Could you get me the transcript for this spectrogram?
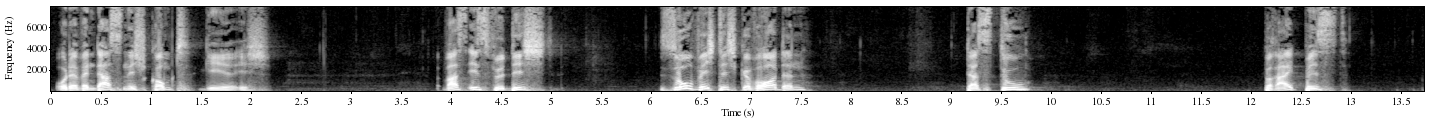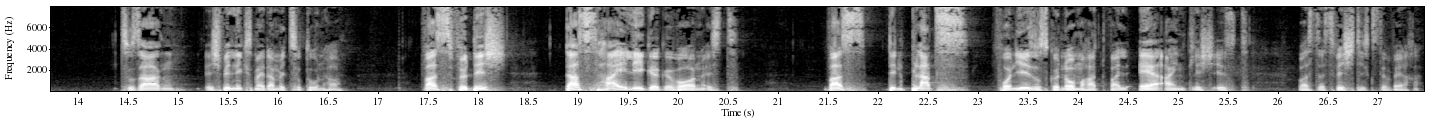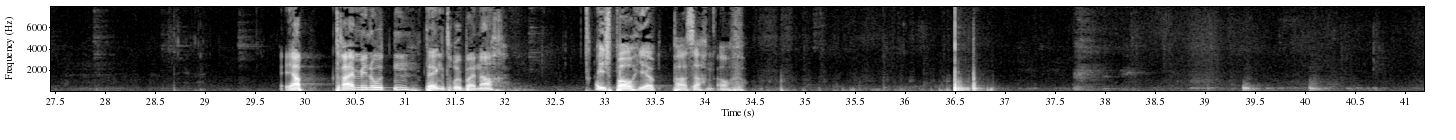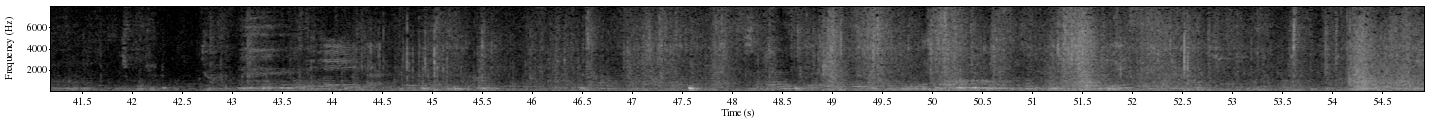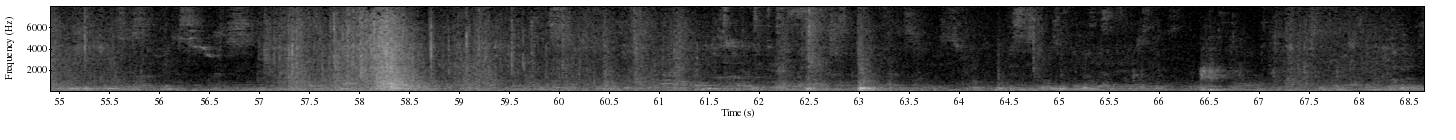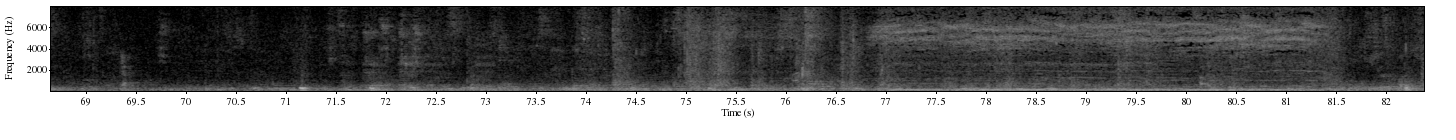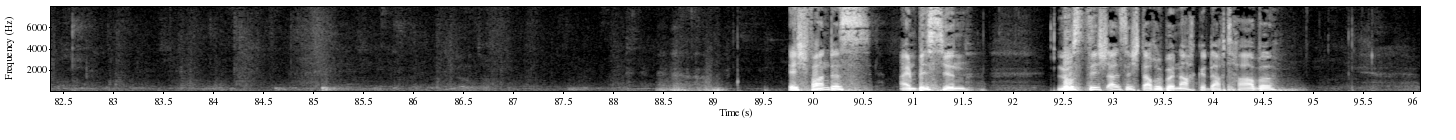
Oder wenn das nicht kommt, gehe ich? Was ist für dich so wichtig geworden, dass du bereit bist zu sagen, ich will nichts mehr damit zu tun haben? Was für dich das Heilige geworden ist? Was den Platz von Jesus genommen hat, weil er eigentlich ist, was das Wichtigste wäre. Ihr habt drei Minuten, denkt drüber nach. Ich baue hier ein paar Sachen auf. Ich fand es ein bisschen lustig, als ich darüber nachgedacht habe,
